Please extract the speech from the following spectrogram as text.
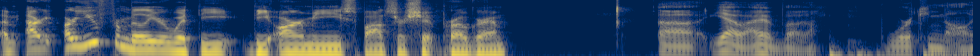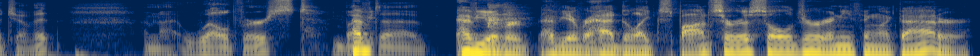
I mean, are, are you familiar with the the army sponsorship program? Uh, yeah, I have a working knowledge of it. I'm not well versed, Have but uh, have you ever have you ever had to like sponsor a soldier or anything like that or?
